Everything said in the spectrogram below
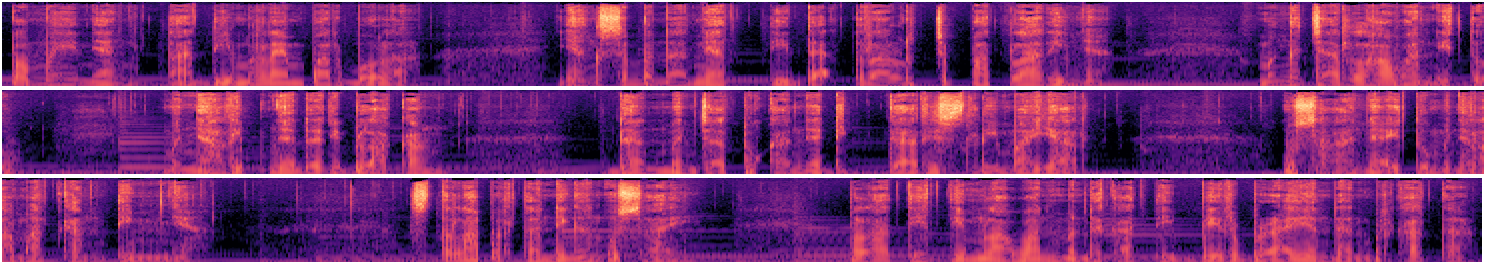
pemain yang tadi melempar bola yang sebenarnya tidak terlalu cepat larinya mengejar lawan itu, menyalipnya dari belakang, dan menjatuhkannya di garis lima yard. Usahanya itu menyelamatkan timnya. Setelah pertandingan usai, pelatih tim lawan mendekati Bear Bryant dan berkata,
